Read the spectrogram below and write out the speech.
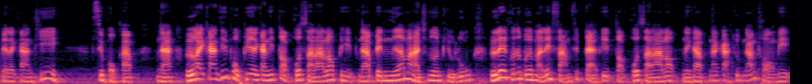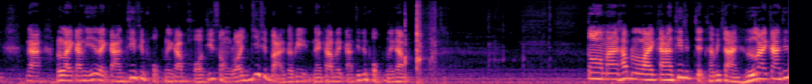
เป็นรายการที่ 16 ครับนะรายการที่ 6พี่รายการนี้ตอกโค้ดสารารอบผิดนะเป็นเนื้อมหาชนวนผิวลุงเลขโค้ดเบอร์หมายเลข 38 พี่ตอกโค้ดสารารอบนะครับหน้ากากชุบน้ำทองพี่นะรายการนี้รายการที่ 16 นะครับ ขอที่ 220 บาทครับพี่นะครับรายการที่ 16 นะครับต่อมาครับรายการที่ 17 ครับพี่ชายรายการที่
